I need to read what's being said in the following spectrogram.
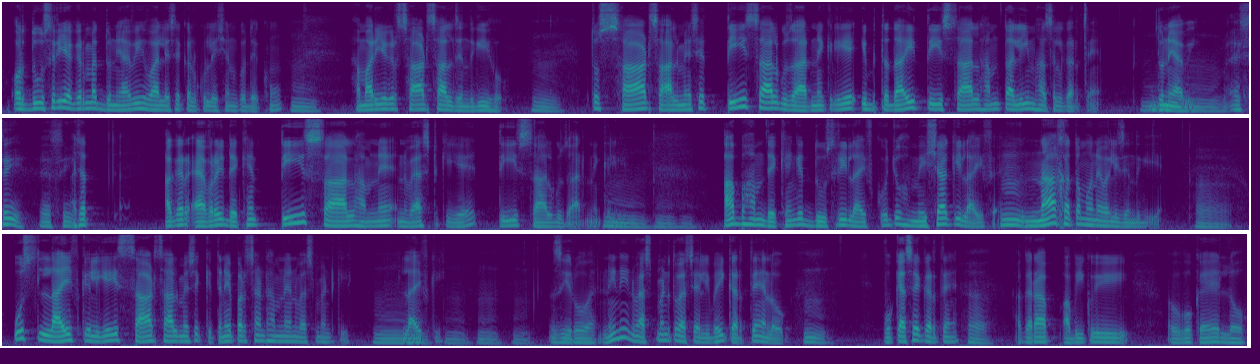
اور دوسری اگر میں دنیاوی حوالے سے کیلکولیشن کو دیکھوں ہماری اگر ساٹھ سال زندگی ہو تو ساٹھ سال میں سے تیس سال گزارنے کے لیے ابتدائی تیس سال ہم تعلیم حاصل کرتے ہیں دنیاوی۔ ایسے ہی ایسے ہی۔ اچھا اگر ایوریج دیکھیں تیس سال ہم نے انویسٹ کیے تیس سال گزارنے کے لیے۔ اب ہم دیکھیں گے دوسری لائف کو جو ہمیشہ کی لائف ہے نہ ختم ہونے والی زندگی ہے۔ اس لائف کے لیے اس ساٹھ سال میں سے کتنے پرسنٹ ہم نے انویسٹمنٹ کی؟ لائف کی۔ زیرو ہے۔ نہیں نہیں انویسٹمنٹ تو ویسے علی بھائی کرتے ہیں لوگ۔ وہ کیسے کرتے ہیں؟ اگر آپ ابھی کوئی وہ کہے لو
